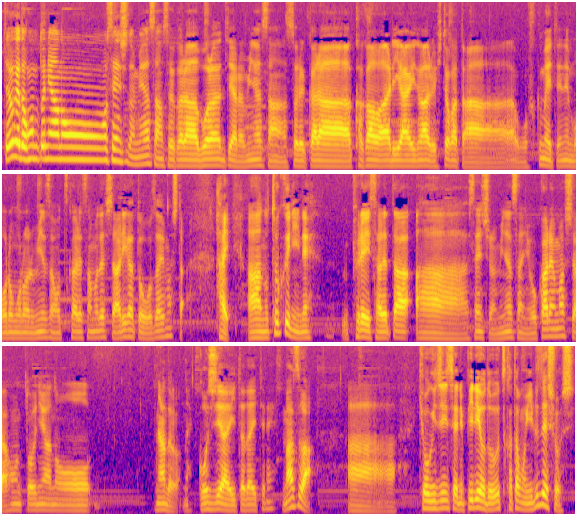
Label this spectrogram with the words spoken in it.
というわけで本当にあの選手の皆さんそれからボランティアの皆さんそれから関わり合いのある人方も含めてねもろもろの皆さんお疲れ様でした。ありがとうございました。はい。あの特にねプレイされたあ選手の皆さんにおかれましては本当にあのなんだろうねご自愛いただいてねまずはあ競技人生にピリオドを打つ方もいるでしょうし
